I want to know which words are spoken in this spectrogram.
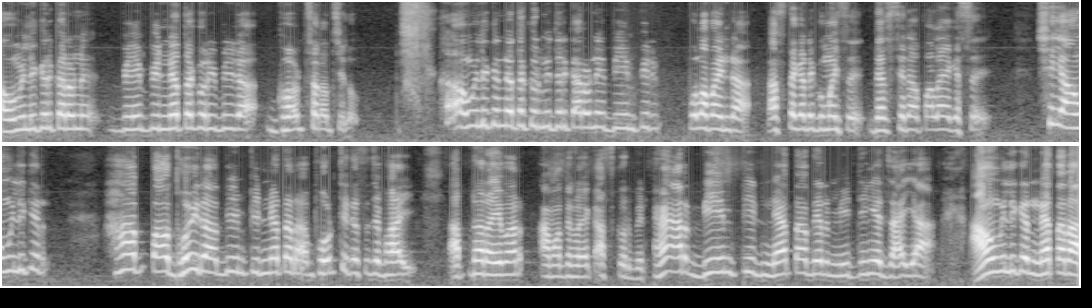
আওয়ামী লীগের কারণে বিএনপির নেতাকর্মীরা ঘর ছাড়া ছিল আওয়ামী লীগের নেতাকর্মীদের কারণে বিএনপির পোলাপাইনরা রাস্তাঘাটে ঘুমাইছে দেশ ছেড়া পালায় গেছে। সেই আওয়ামী লীগের হাত পা ধইরা বিএনপির নেতারা ভোট চেয়েছে যে ভাই আপনারা এবার আমাদের হয়ে কাজ করবেন। হ্যাঁ আর বিএনপির নেতাদের মিটিংয়ে যাইয়া আওয়ামী লীগের নেতারা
